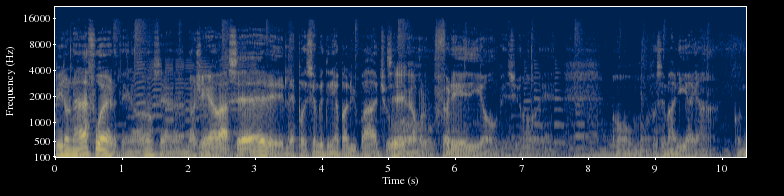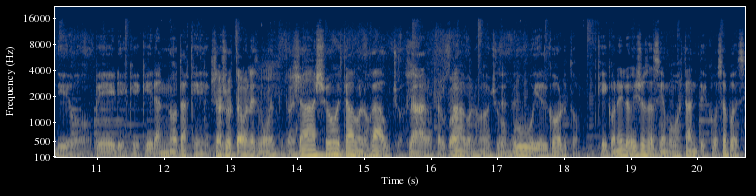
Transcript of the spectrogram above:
pero nada fuerte, ¿no? O sea, no llegaba a ser eh, la exposición que tenía Pablo y Pacho, Sí, no, o Freddy, o qué sé yo. eh, o José María ya con Diego Pérez, que, que eran notas que... Ya yo estaba en ese momento también. ya yo estaba con los gauchos. Claro, tal Estaba cual. con los gauchos, Sí, con y el corto. Que con él, ellos hacíamos bastantes cosas, pues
